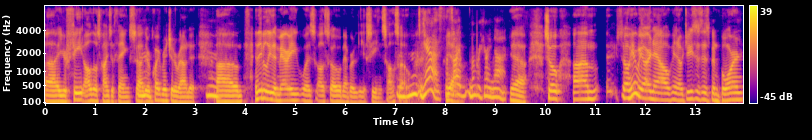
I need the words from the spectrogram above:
uh, your feet, all those kinds of things. Uh, Mm-hmm. They're quite rigid around it, um, and they believe that Mary was also a member of the Essenes, also. Mhm. Yes, that's Yeah. I remember hearing that. Yeah. So, um, so here we are now. You know, Jesus has been born,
